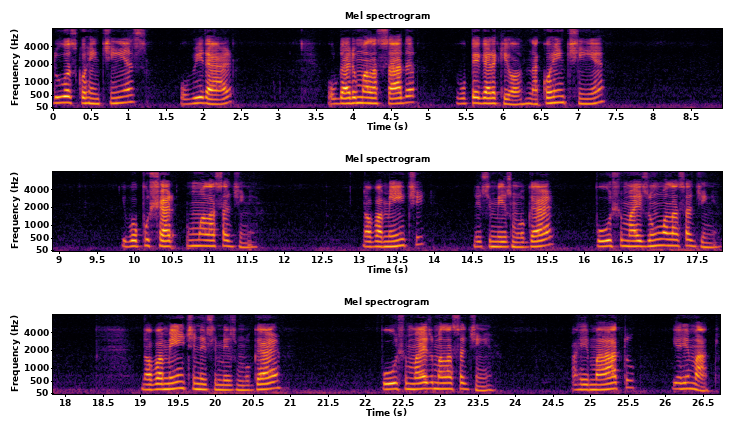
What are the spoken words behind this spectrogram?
Duas correntinhas vou virar vou dar uma laçada vou pegar aqui ó na correntinha e vou puxar uma laçadinha. Novamente nesse mesmo lugar, puxo mais uma laçadinha. Novamente nesse mesmo lugar, puxo mais uma laçadinha. Arremato e arremato.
